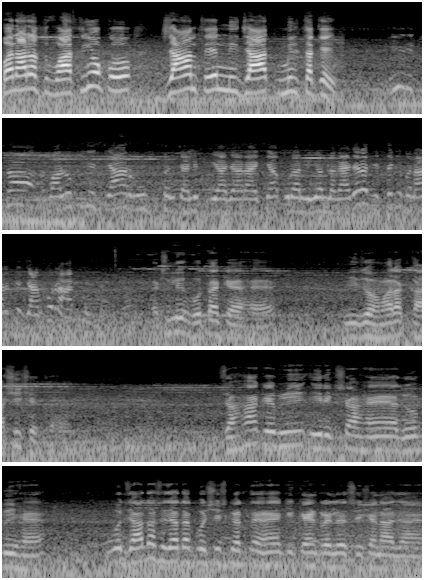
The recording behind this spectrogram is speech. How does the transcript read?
बनारस वासियों को जाम से निजात मिल सके। ई रिक्शा वालों के लिए क्या रूट संचालित किया जा रहा है? क्या पूरा नियम लगाया जा रहा है जिससे कि बनारस के जाम को राहत मिलता है एक्चुअली होता क्या है कि जो हमारा काशी क्षेत्र है जहाँ के भी ई रिक्शा हैं या जो भी हैं, वो ज़्यादा से ज़्यादा कोशिश करते हैं कि कैंट रेलवे स्टेशन आ जाएँ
